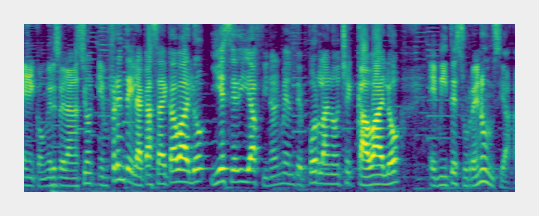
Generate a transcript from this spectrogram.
en el Congreso de la Nación, enfrente de la Casa de Caballo y ese día finalmente por la noche Caballo emite su renuncia.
